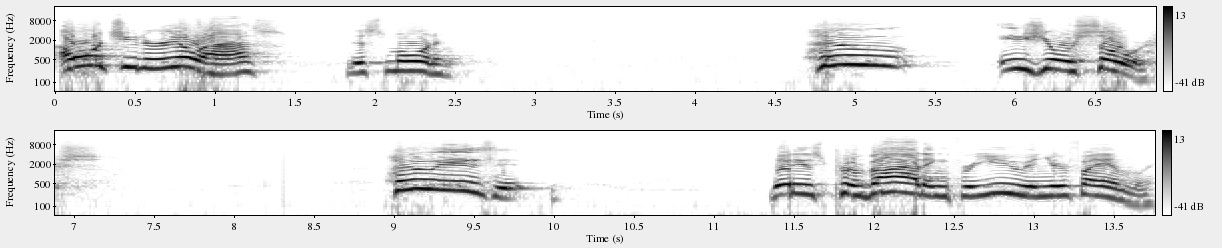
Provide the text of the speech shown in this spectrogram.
I want you to realize this morning who is your source? Who is it that is providing for you and your family?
